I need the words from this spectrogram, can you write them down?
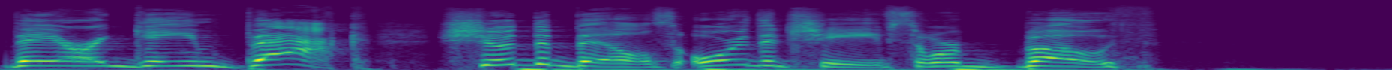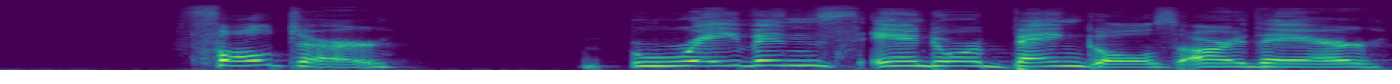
They are a game back. Should the Bills or the Chiefs or both falter, Ravens and or Bengals are there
